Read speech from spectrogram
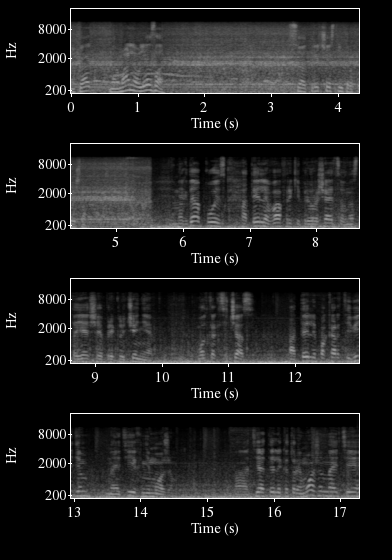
Ну как? Нормально влезла? Все, 36 литров вышло. Иногда поиск отеля в Африке превращается в настоящее приключение. Вот как сейчас. Отели по карте видим, найти их не можем. А те отели, которые можем найти,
